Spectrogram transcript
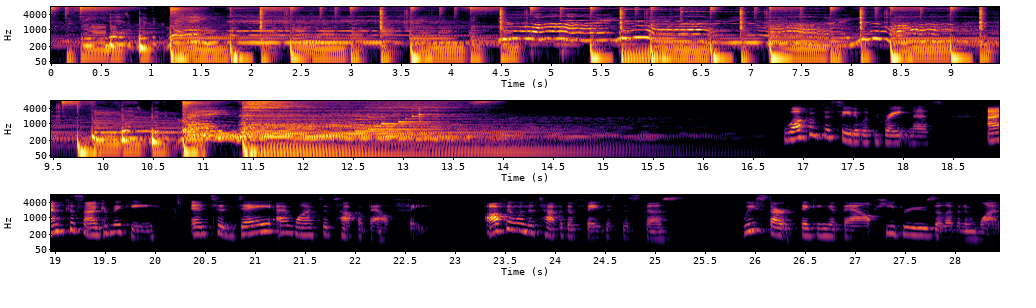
Seated with greatness. You are, you are, you are, you are. Seated with greatness. Welcome to Seated with Greatness. I'm Cassandra McGee, and today I want to talk about faith. Often, when the topic of faith is discussed, we start thinking about Hebrews 11 and 1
